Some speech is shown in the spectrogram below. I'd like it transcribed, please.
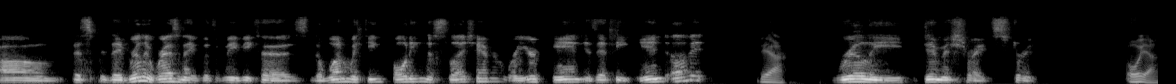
Um, it's they really resonate with me because the one with you holding the sledgehammer, where your hand is at the end of it, Yeah. Really demonstrates strength. Oh yeah.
